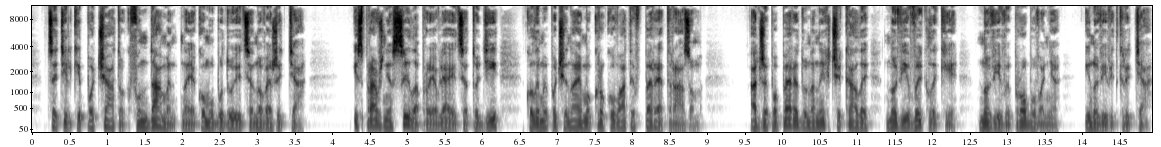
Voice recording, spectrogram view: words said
– це тільки початок, фундамент, на якому будується нове життя. І справжня сила проявляється тоді, коли ми починаємо крокувати вперед разом. Адже попереду на них чекали нові виклики, нові випробування і нові відкриття.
